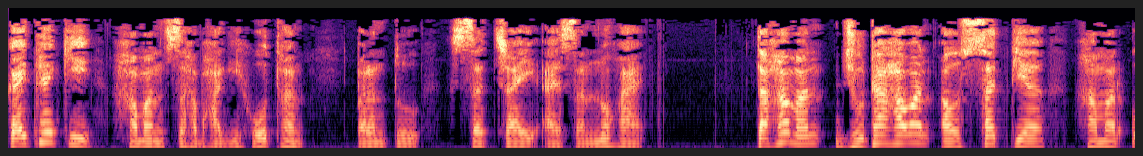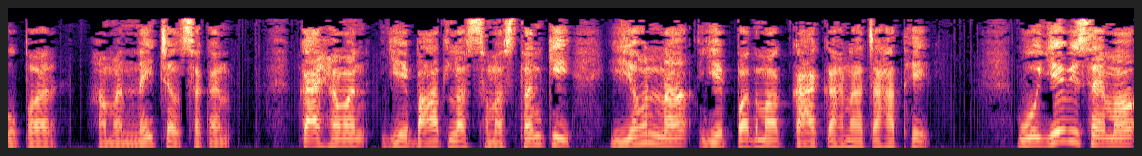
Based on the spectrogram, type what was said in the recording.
कहते कि हमन सहभागी होत हन परंतु सच्चाई ऐसा नो है। त हमन झूठा हवन और सत्य हमर ऊपर हमन नहीं चल सकन। काय हमन ये बात ला समझतन कि यहुन्ना ये पद में का कहना चाहते वो ये विषय में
